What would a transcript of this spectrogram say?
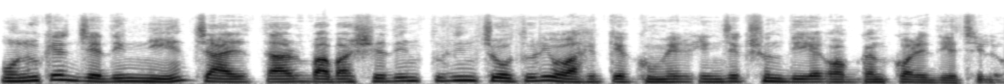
অনুকে যেদিন নিয়ে যায়, তার বাবা সেদিন তুহিন চৌধুরী ওয়াহিদকে ঘুমের ইঞ্জেকশন দিয়ে অজ্ঞান করে দিয়েছিল।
